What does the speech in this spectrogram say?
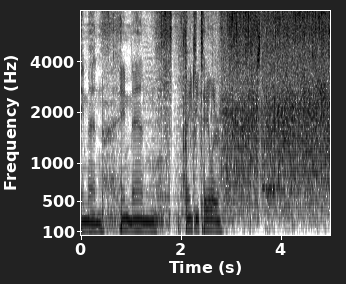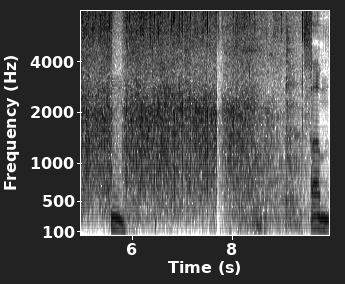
Amen. Amen. Thank you, Taylor. Mm. Um,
